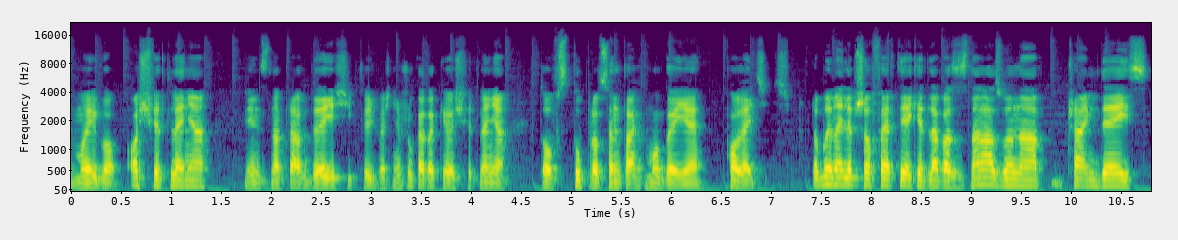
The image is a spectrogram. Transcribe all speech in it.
mojego oświetlenia. Więc naprawdę, jeśli ktoś właśnie szuka takiego oświetlenia, to w 100% mogę je polecić. To były najlepsze oferty, jakie dla Was znalazłem na Prime Days.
